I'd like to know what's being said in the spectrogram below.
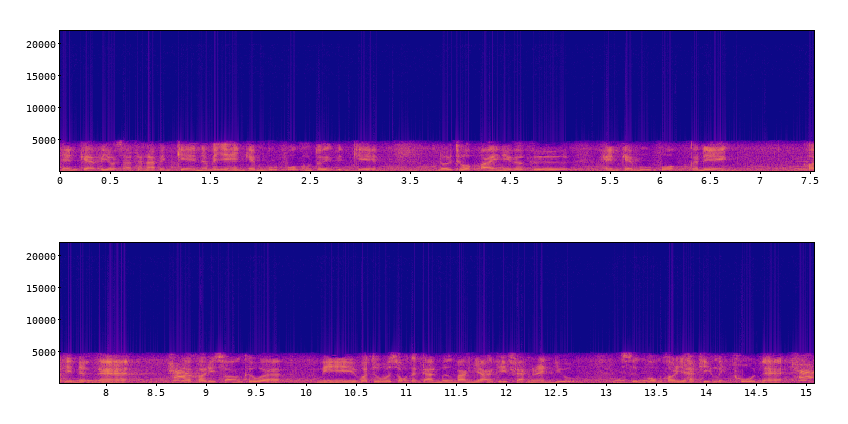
เห็นแก่ประโยชน์สาธารณะเป็นเกณฑ์นะไม่ใช่เห็นแก่หมู่พวกของตัวเองเป็นเกณฑ์ โดยทั่วไปนี่ก็คือเห็นแก่หมู่พวกกันเองอืมข้อที่หนึ่งนะฮะค่ะแล้วข้อที่สองคือว่ามีวัตถุประสงค์ทางการเมืองบางอย่างที่แฝงเร้นอยู่อืมซึ่งผมขออนุญาตที่ไม่พูดนะฮะค่ะ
